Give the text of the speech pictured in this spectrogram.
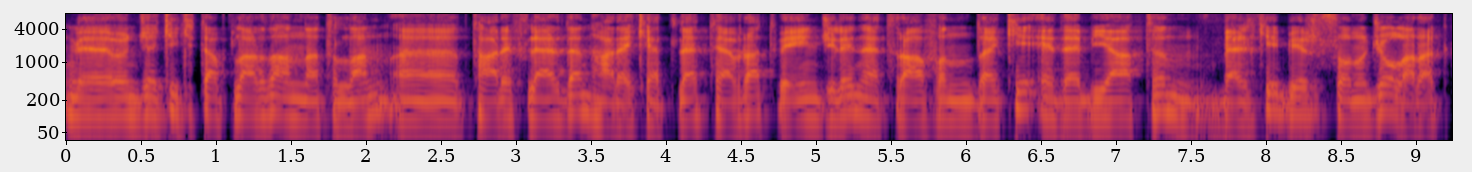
e, önceki kitaplarda anlatılan e, tariflerden hareketle Tevrat ve İncil'in etrafındaki edebiyatın belki bir sonucu olarak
